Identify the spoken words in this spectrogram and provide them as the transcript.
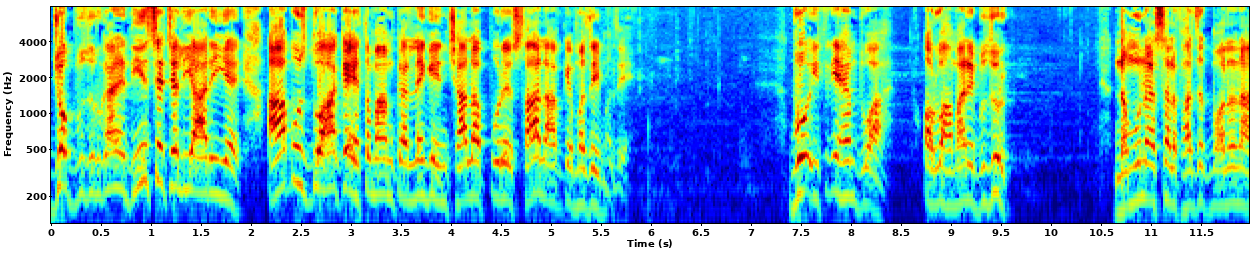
जो बुजुर्गान दीन से चली आ रही है। आप उस दुआ का अहतमाम कर लेंगे इनशाला पूरे साल आपके मज़े मज़े वो इतनी अहम दुआ है और वह हमारे बुज़ुर्ग नमूना सलफ हज़रत मौलाना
